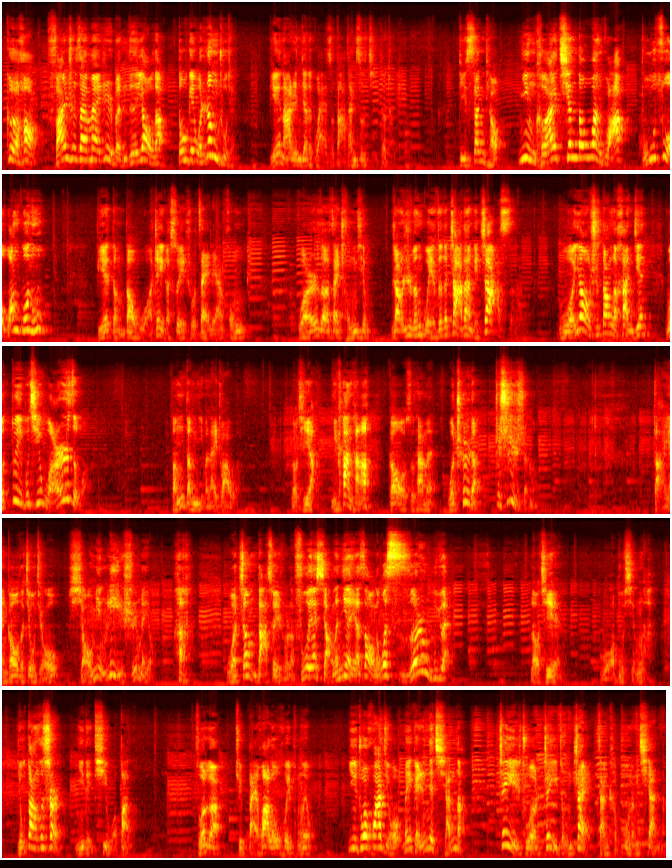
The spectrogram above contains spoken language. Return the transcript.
各号凡是在卖日本的药的，都给我扔出去，别拿人家的拐子打咱自己的腿。第三条，宁可挨千刀万剐，不做亡国奴。别等到我这个岁数再脸红。我儿子在重庆让日本鬼子的炸弹给炸死了。我要是当了汉奸，我对不起我儿子，我甭等你们来抓我。老七呀，你看看啊，告诉他们我吃的这是什么？大烟膏子就酒，小命立时没有。哈。我这么大岁数了，福也享了，孽也造了，我死而无怨。老七，我不行了，有档子事儿你得替我办了。昨个去百花楼会朋友，一桌花酒没给人家钱呢，这桌这种债咱可不能欠呐。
